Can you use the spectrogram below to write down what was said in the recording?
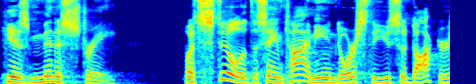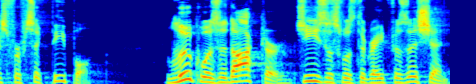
his ministry. But still, at the same time, he endorsed the use of doctors for sick people. Luke was a doctor, Jesus was the great physician.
